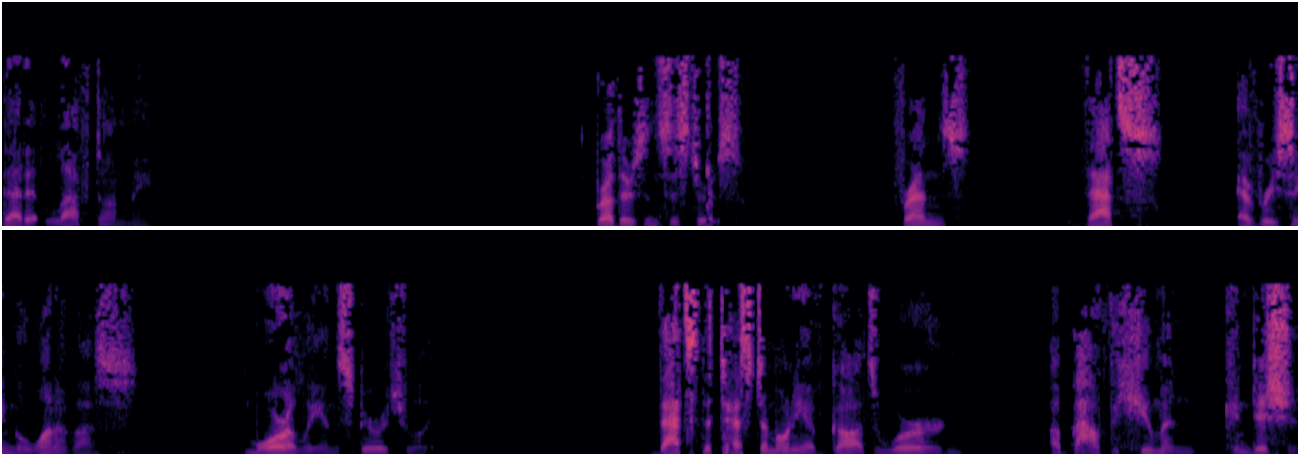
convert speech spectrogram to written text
that it left on me. Brothers and sisters, friends, that's every single one of us, morally and spiritually. That's the testimony of God's Word about the human condition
